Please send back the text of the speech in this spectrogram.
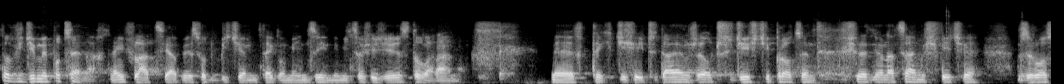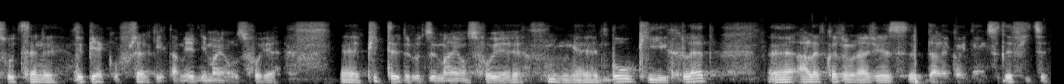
To widzimy po cenach. Inflacja jest odbiciem tego między innymi, co się dzieje z towarami. E, w tych dzisiaj czytałem, że o 30% średnio na całym świecie wzrosły ceny wypieków wszelkich. Tam jedni mają swoje e, pity, drudzy mają swoje e, bułki, chleb, ale w każdym razie jest daleko idący deficyt.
